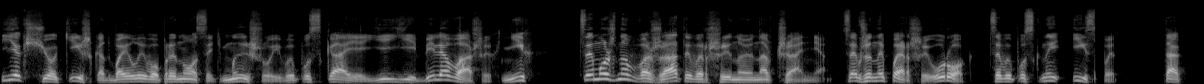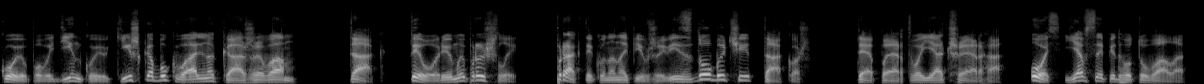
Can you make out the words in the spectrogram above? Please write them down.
Якщо кішка дбайливо приносить мишу і випускає її біля ваших ніг, це можна вважати вершиною навчання. Це вже не перший урок, це випускний іспит. Такою поведінкою кішка буквально каже вам так, теорію ми пройшли, практику на напівживій здобичі також. Тепер твоя черга. Ось я все підготувала,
